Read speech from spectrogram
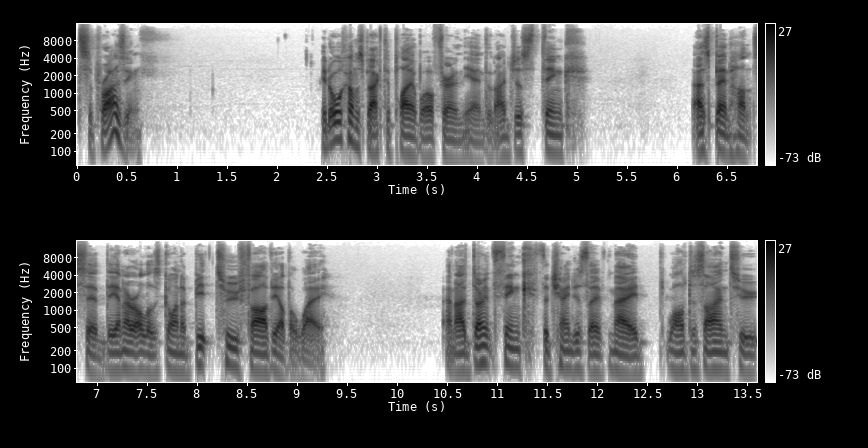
surprising it all comes back to player welfare in the end. And I just think, as Ben Hunt said, the NRL has gone a bit too far the other way. And I don't think the changes they've made, while designed to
